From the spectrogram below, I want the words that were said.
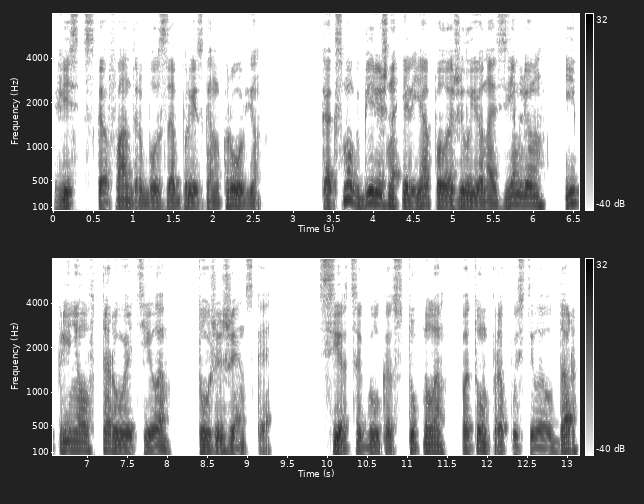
весь скафандр был забрызган кровью. Как смог бережно, Илья положил ее на землю и принял второе тело, тоже женское. Сердце гулко стукнуло, потом пропустило удар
